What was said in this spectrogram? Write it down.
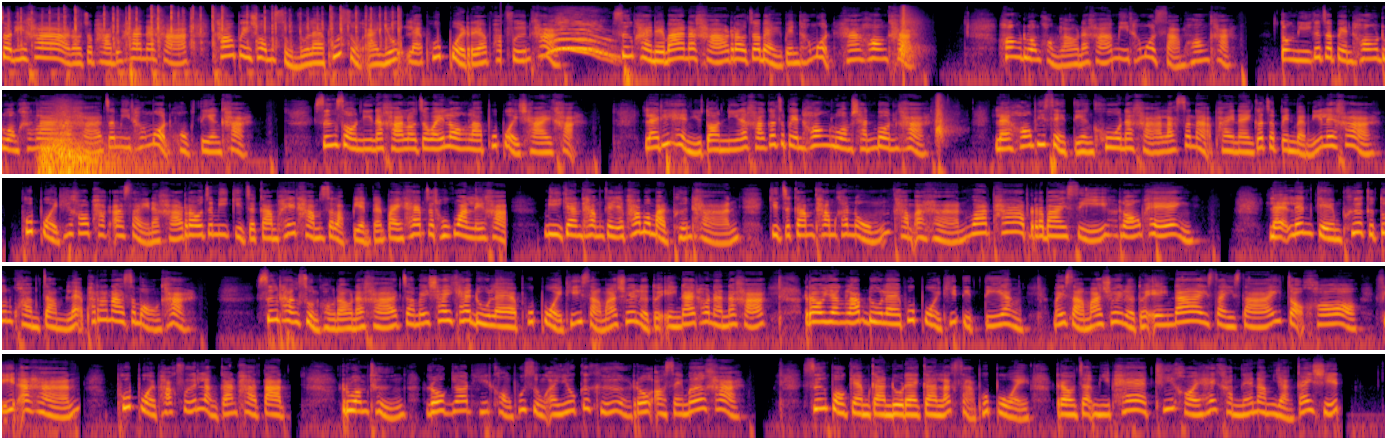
สวัสดีค่ะ เราจะพาทุกท่านนะคะ เข้าไปชมศูนย์ดูแลผู้สูงอายุ และผู้ป่วยระยะพักฟื้นค่ะ ซึ่งภายในบ้านนะคะ เราจะแบ่งเป็นทั้งหมด 5 ห้องค่ะ ห้องรวมของเรานะคะ มีทั้งหมด 3 ห้องค่ะ ตรงนี้ก็จะเป็นห้องรวมข้างล่างนะคะ จะมีทั้งหมด 6 เตียงค่ะ ซึ่งโซนนี้นะคะ เราจะไว้รองรับผู้ป่วยชายค่ะ และที่เห็นอยู่ตอนนี้นะคะ ก็จะเป็นห้องรวมชั้นบนค่ะ และห้องพิเศษเตียงคู่นะคะ ลักษณะภายในก็จะเป็นแบบนี้เลยค่ะ ผู้ป่วยที่เข้าพักอาศัยนะคะ เราจะมีกิจกรรมให้ทำสลับเปลี่ยนกันไปแทบจะทุกวันเลยค่ะ มีการทำกายภาพบำบัดพื้นฐาน กิจกรรมทำขนมทำอาหาร วาดภาพ ระบายสี ร้องเพลง และเล่นเกมเพื่อกระตุ้นความจำและพัฒนาสมองค่ะ ซึ่งทางศูนย์ของเรานะคะ จะไม่ใช่แค่ดูแลผู้ป่วยที่สามารถช่วยเหลือตัวเองได้เท่านั้นนะคะ เรายังรับดูแลผู้ป่วยที่ติดเตียง ไม่สามารถช่วยเหลือตัวเองได้ ใส่สาย เจาะคอ ฟีดอาหาร ผู้ป่วยพักฟื้นหลังการผ่าตัด รวมถึงโรคยอดฮิตของผู้สูงอายุก็คือ โรคอัลไซเมอร์ค่ะซึ่งโปรแกรมการดูแลการรักษาผู้ป่วย เราจะมีแพทย์ที่คอยให้คำแนะนำอย่างใกล้ชิด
